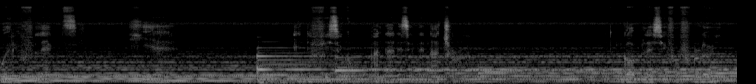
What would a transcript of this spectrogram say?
will reflect here in the physical and that is in the natural. God bless you for following.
